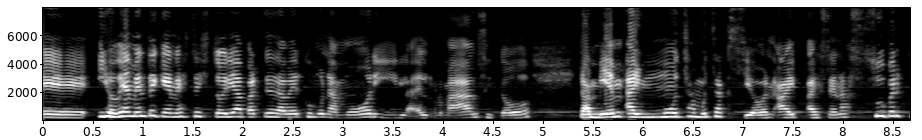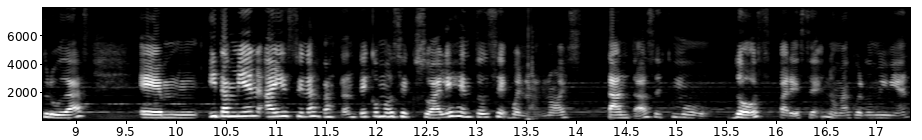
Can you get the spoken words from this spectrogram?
Eh, y obviamente que en esta historia, aparte de haber como un amor y el romance y todo, también hay mucha, mucha acción, hay, escenas súper crudas. Em, y también hay escenas bastante como sexuales, entonces, bueno, no es tantas, es como dos, parece, no me acuerdo muy bien.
